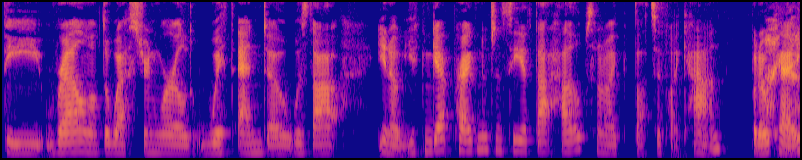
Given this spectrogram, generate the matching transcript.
the realm of the Western world with endo was that, you know, you can get pregnant and see if that helps. And I'm like, that's if I can. But okay.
